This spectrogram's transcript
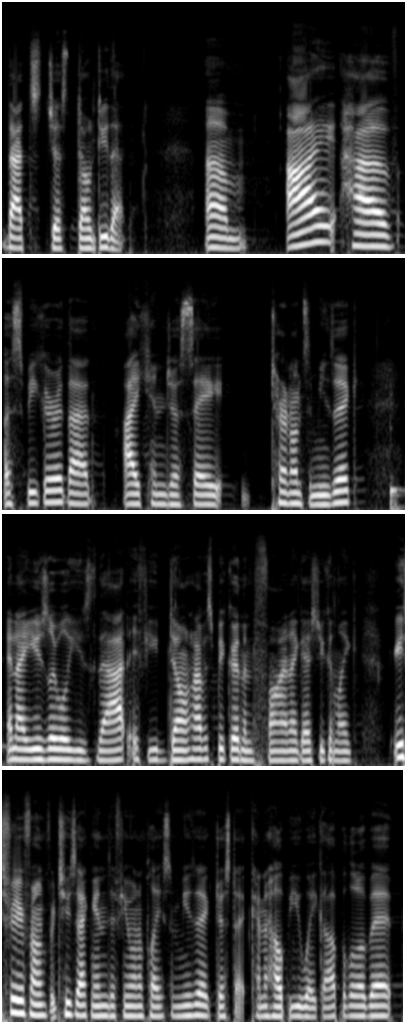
That's just don't do that. Um, I have a speaker that I can just say turn on some music and I usually will use that. If you don't have a speaker, then fine. I guess you can like reach for your phone for two seconds if you want to play some music, just to kind of help you wake up a little bit,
